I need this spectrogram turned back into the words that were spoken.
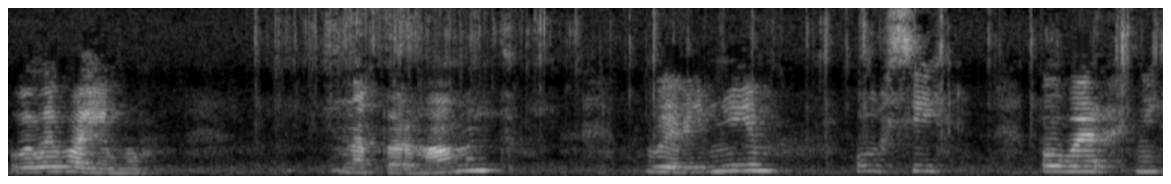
виливаємо на пергамент, вирівнюємо по всій поверхні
